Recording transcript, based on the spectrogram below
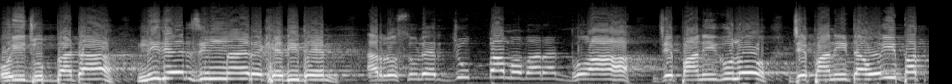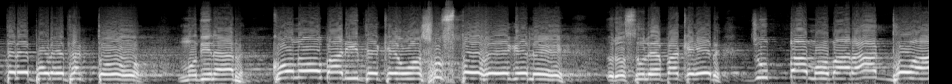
ওই জুব্বাটা নিজের জিম্মায় রেখে দিতেন। আর রসুলের জুব্বা মোবারক ধোয়া, যে পানিগুলো, যে পানিটা ওই পাত্রে পড়ে থাকতো, মদিনার কোন বাড়ি থেকে অসুস্থ হয়ে গেলে রসুলে পাকের জুব্বা মোবারক ধোয়া,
